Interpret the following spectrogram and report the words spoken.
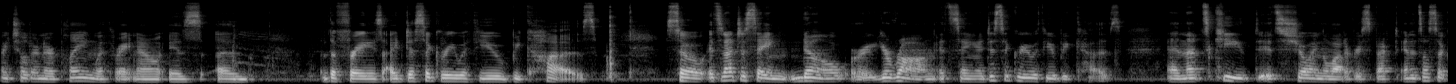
my children are playing with right now is a the phrase, I disagree with you because. So it's not just saying no or you're wrong, it's saying I disagree with you because. And that's key. It's showing a lot of respect and it's also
